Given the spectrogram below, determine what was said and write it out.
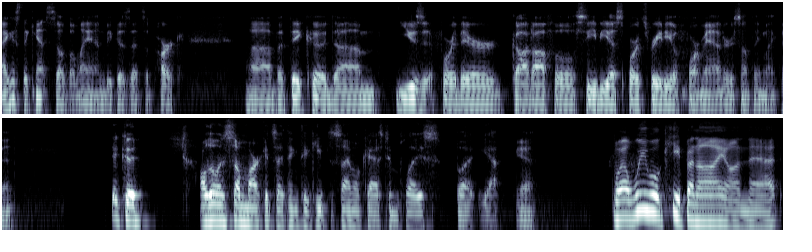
I guess they can't sell the land because that's a park. Uh, but they could um, use it for their god awful CBS sports radio format or something like that. They could, although in some markets I think they keep the simulcast in place. But yeah, Yeah. Well, we will keep an eye on that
